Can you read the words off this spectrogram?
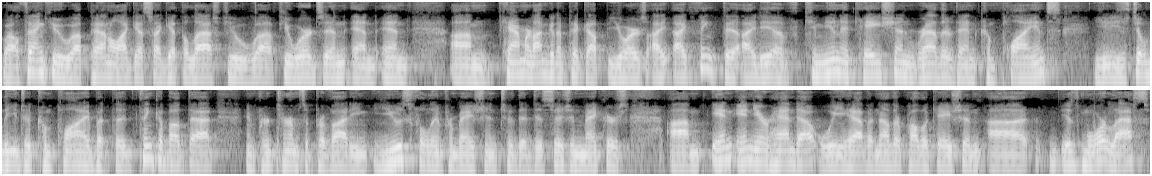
Well, thank you, uh, panel. I guess I get the last few uh, few words in, and and um, Cameron, I'm going to pick up yours. I, I think the idea of communication rather than compliance. You, you still need to comply, but the, think about that in terms of providing useful information to the decision makers. Um, in in your handout, we have another publication. Uh, is more or less.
